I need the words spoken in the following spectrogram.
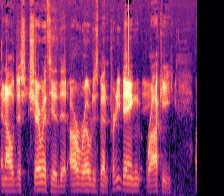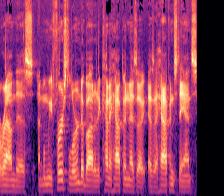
and I'll just share with you that our road has been pretty dang rocky around this. And when we first learned about it, it kind of happened as a as a happenstance.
